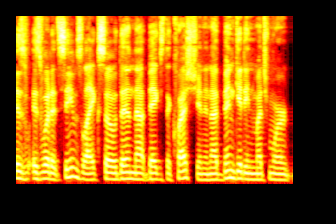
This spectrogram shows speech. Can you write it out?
is is what it seems like. So then that begs the question, and I've been getting much more,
